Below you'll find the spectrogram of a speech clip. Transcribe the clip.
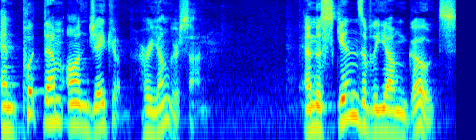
and put them on Jacob, her younger son. And the skins of the young goats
